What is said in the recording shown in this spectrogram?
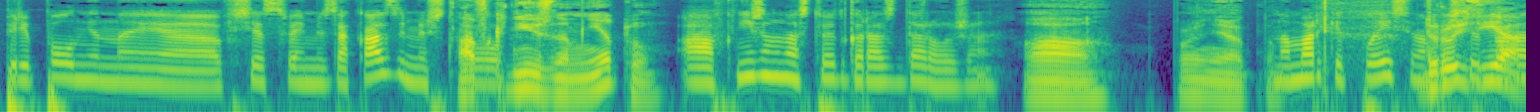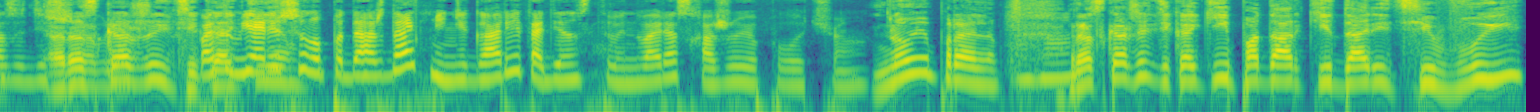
переполнены все своими заказами, что... А в книжном нету? А в книжном она стоит гораздо дороже. А, понятно. На маркетплейсе она Друзья, раза дешевле. расскажите, Поэтому я какие- решила подождать, мне не горит, 11 января схожу ее получу. Ну и правильно. Расскажите, какие подарки дарите вы?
